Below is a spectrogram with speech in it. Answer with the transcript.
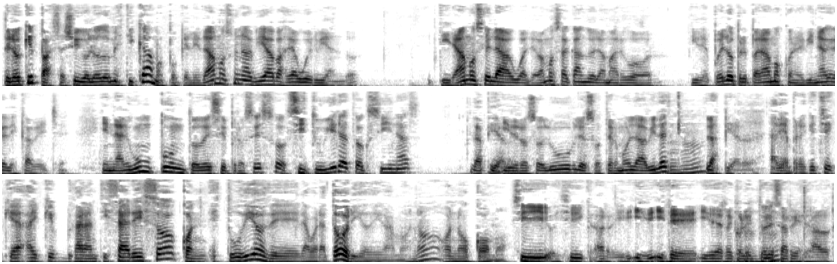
Pero ¿qué pasa? Yo digo, lo domesticamos porque le damos unas viabas de agua hirviendo, tiramos el agua, le vamos sacando el amargor, y después lo preparamos con el vinagre de escabeche. En algún punto de ese proceso, si tuviera toxinas, la hidrosolubles o termolábiles, las pierde. Está bien, pero hay que, hay que garantizar eso con estudios de laboratorio, digamos, ¿no? ¿O no cómo? Sí, sí, claro, y, de, y de recolectores arriesgados.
